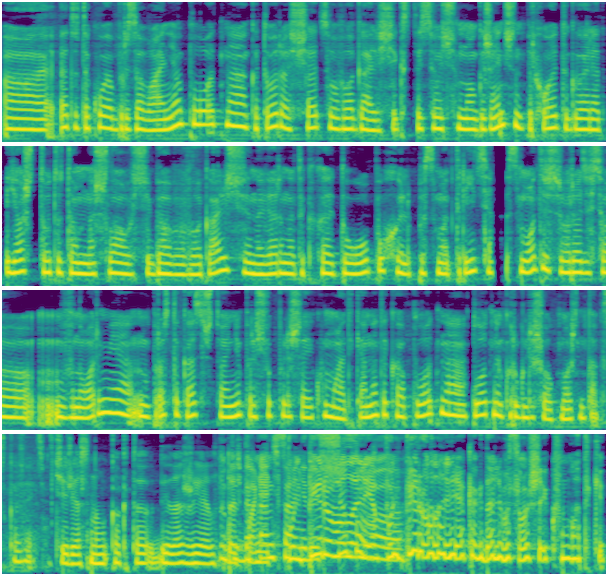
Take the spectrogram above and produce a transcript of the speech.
а, это такое образование плотное, которое ощущается во влагалище. И, кстати, очень много женщин приходят и говорят, я что-то там нашла у себя во влагалище, наверное, это какая-то опухоль, посмотрите. Смотришь, вроде все в норме, ну просто кажется, что они прощупали шейку матки. Она такая плотная, плотный кругляшок, можно так сказать. Интересно, как-то я даже я пытаюсь до понять, пульпировала ли, я, пульпировала ли я когда-либо свою шейку матки.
